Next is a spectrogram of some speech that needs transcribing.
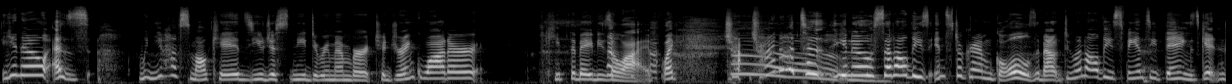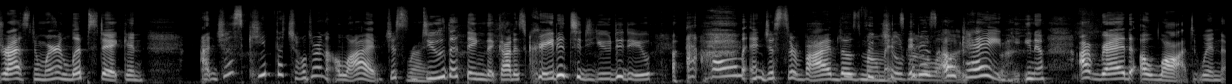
you know, as when you have small kids, you just need to remember to drink water, keep the babies alive. Like try, try not to, you know, set all these Instagram goals about doing all these fancy things, getting dressed and wearing lipstick and I just keep the children alive. Just Right. do the thing that God has created to you to do at home and just survive those moments. It is alive. okay. You know, I read a lot when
